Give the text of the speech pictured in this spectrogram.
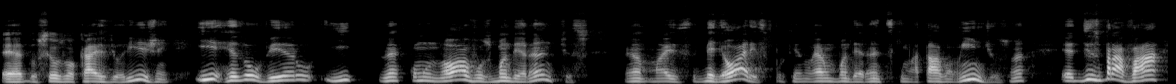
é, dos seus locais de origem e resolveram ir né, como novos bandeirantes, né, mas melhores, porque não eram bandeirantes que matavam índios, né, é, desbravar,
